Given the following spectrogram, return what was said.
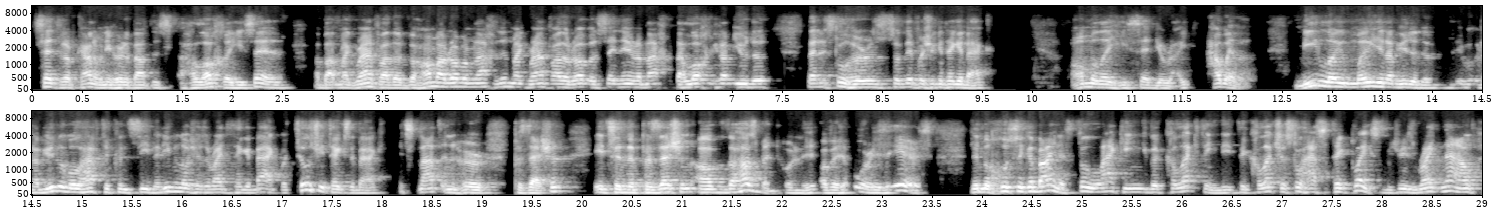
said to Rav Kana when he heard about this halacha, he said about my grandfather, my grandfather Rabbi halacha that it's still hers, so therefore she can take it back. Amalei, he said, you're right. However, Rabbi Yehuda will have to concede that even though she has a right to take it back, but till she takes it back, it's not in her possession. It's in the possession of the husband or, of or his heirs. The mechusik is still lacking the collecting. The, the, collection still has to take place, which means right now,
